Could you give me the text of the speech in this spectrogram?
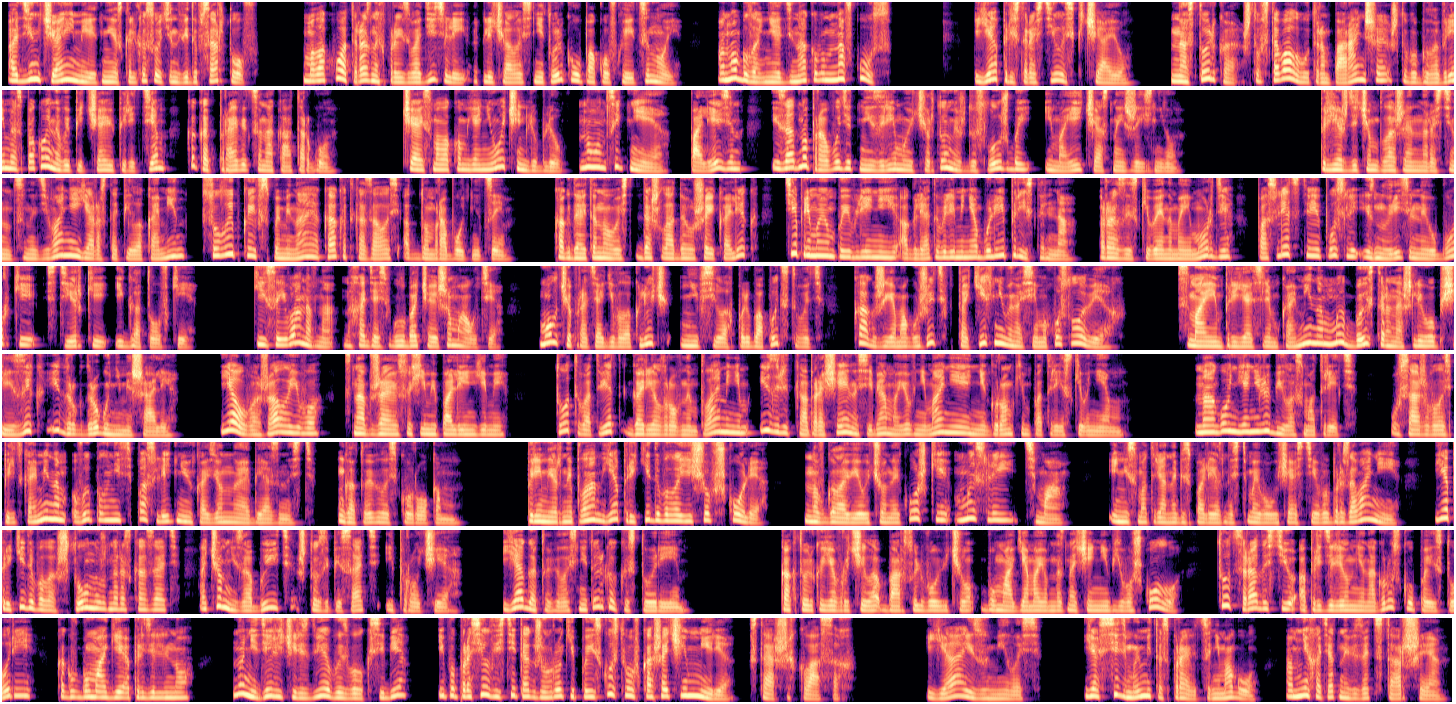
Один чай имеет несколько сотен видов сортов. Молоко от разных производителей отличалось не только упаковкой и ценой. Оно было не одинаковым на вкус. Я пристрастилась к чаю. Настолько, что вставала утром пораньше, чтобы было время спокойно выпить чаю перед тем, как отправиться на каторгу. Чай с молоком я не очень люблю, но он сытнее, полезен и заодно проводит незримую черту между службой и моей частной жизнью. Прежде чем блаженно растянуться на диване, я растопила камин, с улыбкой вспоминая, как отказалась от домработницы. Когда эта новость дошла до ушей коллег, те при моем появлении оглядывали меня более пристально, разыскивая на моей морде последствия после изнурительной уборки, стирки и готовки. Киса Ивановна, находясь в глубочайшем ауте, молча протягивала ключ, не в силах полюбопытствовать, как же я могу жить в таких невыносимых условиях? С моим приятелем Камином мы быстро нашли общий язык и друг другу не мешали. Я уважала его, снабжая сухими поленьями. Тот в ответ горел ровным пламенем, изредка обращая на себя мое внимание негромким потрескиванием. На огонь я не любила смотреть. Усаживалась перед камином выполнить последнюю казенную обязанность. Готовилась к урокам. Примерный план я прикидывала еще в школе, но в голове ученой кошки мыслей тьма. И несмотря на бесполезность моего участия в образовании, я прикидывала, что нужно рассказать, о чем не забыть, что записать и прочее. Я готовилась не только к истории. Как только я вручила Барсу Львовичу бумаги о моем назначении в его школу, тот с радостью определил мне нагрузку по истории, как в бумаге определено, но недели через две вызвал к себе и попросил вести также уроки по искусству в кошачьем мире в старших классах. Я изумилась. Я с седьмыми-то справиться не могу, а мне хотят навязать старшие.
